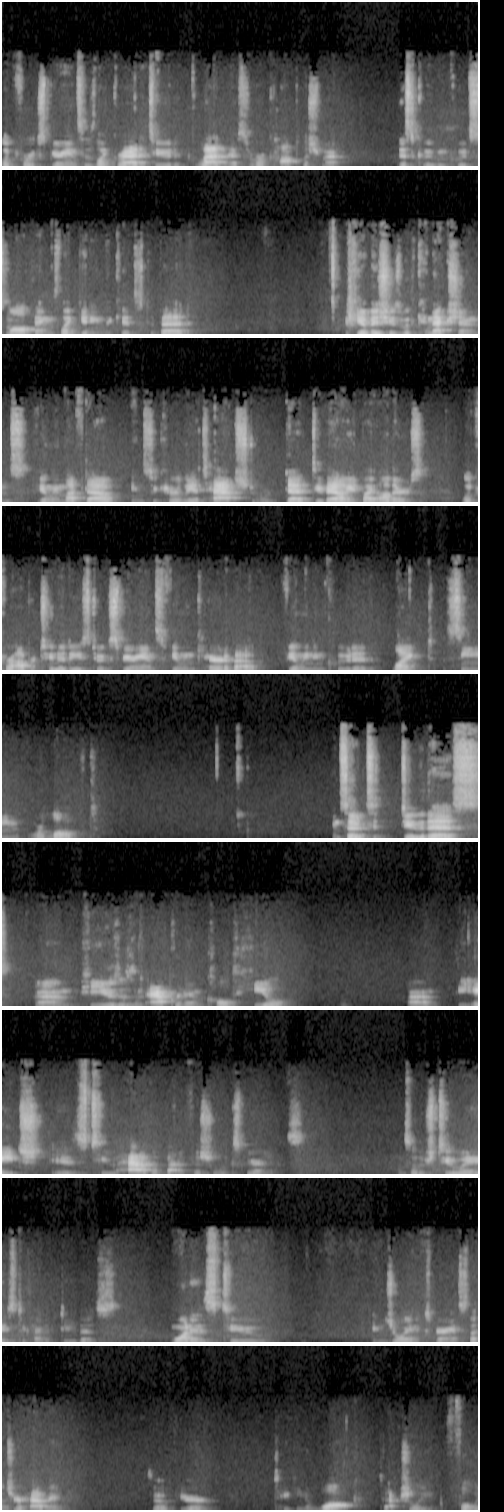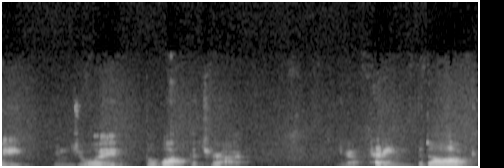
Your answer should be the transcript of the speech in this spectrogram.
Look for experiences like gratitude, gladness, or accomplishment. This could include small things like getting the kids to bed. If you have issues with connections, feeling left out, insecurely attached, or devalued by others, look for opportunities to experience feeling cared about, feeling included, liked, seen, or loved. And so to do this, um, he uses an acronym called HEAL. Um, the H is to have a beneficial experience. And so there's two ways to kind of do this. One is to enjoy an experience that you're having. So if you're taking a walk, to actually fully enjoy the walk that you're on. You know, petting the dog,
